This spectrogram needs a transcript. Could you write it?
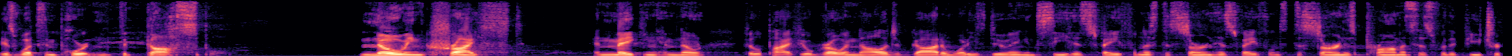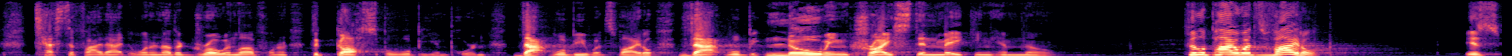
is what's important the gospel? Knowing Christ and making him known. Philippi, if you'll grow in knowledge of God and what He's doing and see His faithfulness, discern His faithfulness, discern His promises for the future, testify that to one another, grow in love for one another, the gospel will be important. That will be what's vital. That will be knowing Christ and making Him known. Philippi, what's vital? Is,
